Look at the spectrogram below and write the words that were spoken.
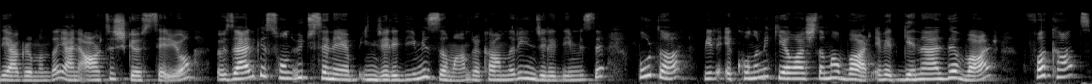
diyagramında yani artış gösteriyor. Özellikle son 3 seneye incelediğimiz zaman rakamları incelediğimizde burada bir ekonomik yavaşlama var. Evet genelde var. Fakat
